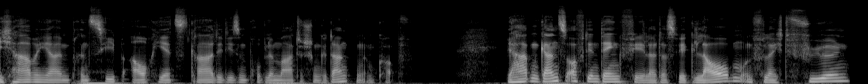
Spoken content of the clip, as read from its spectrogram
ich habe ja im Prinzip auch jetzt gerade diesen problematischen Gedanken im Kopf. Wir haben ganz oft den Denkfehler, dass wir glauben und vielleicht fühlen,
